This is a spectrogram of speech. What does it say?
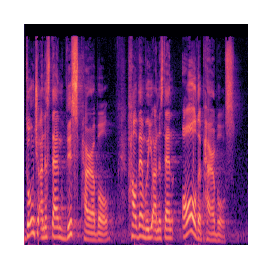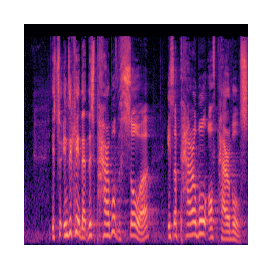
Don't you understand this parable? How then will you understand all the parables? It's to indicate that this parable of the sower is a parable of parables.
